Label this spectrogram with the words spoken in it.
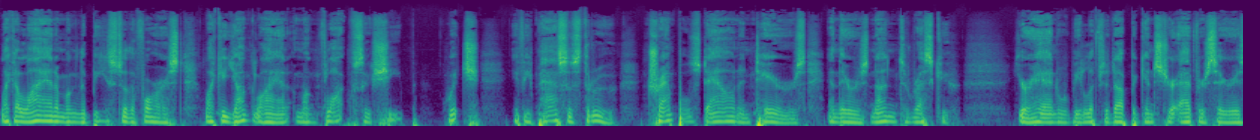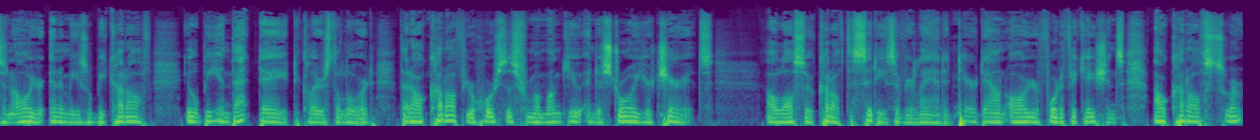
like a lion among the beasts of the forest, like a young lion among flocks of sheep, which, if he passes through, tramples down and tears, and there is none to rescue. Your hand will be lifted up against your adversaries, and all your enemies will be cut off. It will be in that day, declares the Lord, that I'll cut off your horses from among you and destroy your chariots. I'll also cut off the cities of your land and tear down all your fortifications. I'll cut off sor-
